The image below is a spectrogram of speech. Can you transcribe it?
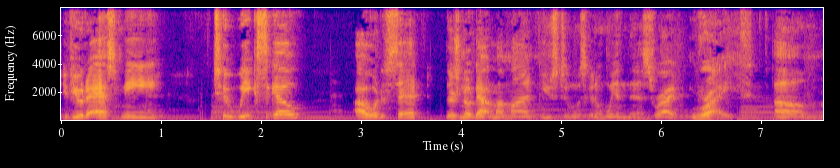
if you would have asked me two weeks ago, I would have said, there's no doubt in my mind Houston was going to win this, right? Right. Um,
